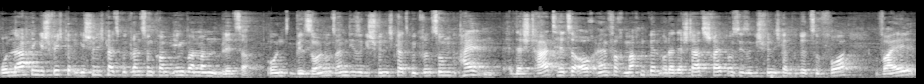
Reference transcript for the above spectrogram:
Und nach den Geschwindigkeitsbegrenzungen kommt irgendwann mal ein Blitzer. Und wir sollen uns an diese Geschwindigkeitsbegrenzung halten. Der Staat hätte auch einfach machen können, oder der Staat schreibt uns diese Geschwindigkeitsbegrenzung vor, weil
